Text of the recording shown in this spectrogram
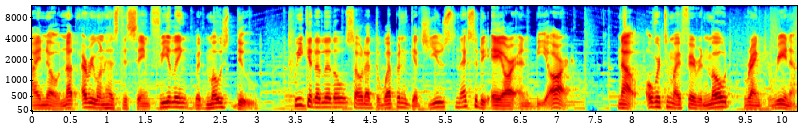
I know not everyone has this same feeling, but most do. Tweak it a little so that the weapon gets used next to the AR and BR. Now over to my favorite mode, Ranked Arena.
